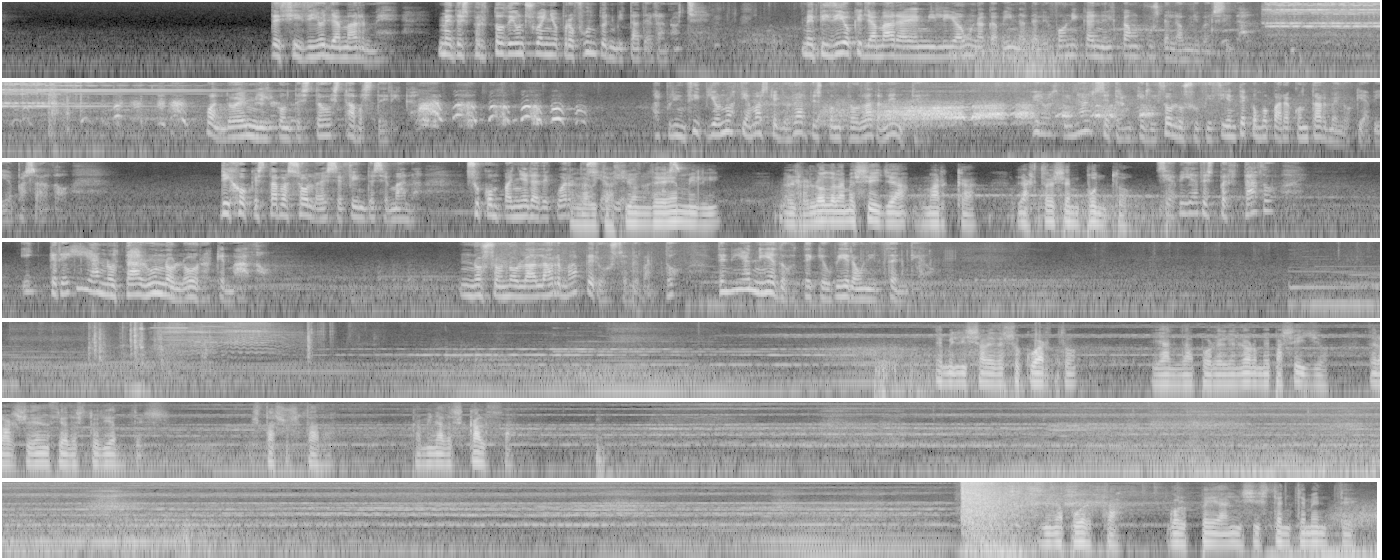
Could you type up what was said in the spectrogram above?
Decidió llamarme. Me despertó de un sueño profundo en mitad de la noche. Me pidió que llamara a Emily a una cabina telefónica en el campus de la universidad. Cuando Emily contestó, estaba histérica. Al principio no hacía más que llorar descontroladamente, pero al final se tranquilizó lo suficiente como para contarme lo que había pasado. Dijo que estaba sola ese fin de semana. Su compañera de cuarto En la se había habitación de Emily, el reloj de la mesilla marca las tres en punto. Se había despertado y creía notar un olor a quemado. No sonó la alarma, pero se levantó. Tenía miedo de que hubiera un incendio. Emily sale de su cuarto y anda por el enorme pasillo de la residencia de estudiantes. Está asustada. Camina descalza. Y una puerta golpea insistentemente.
